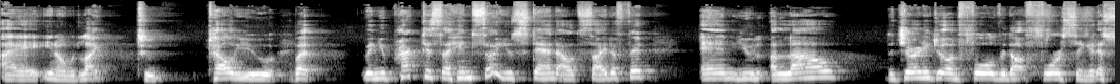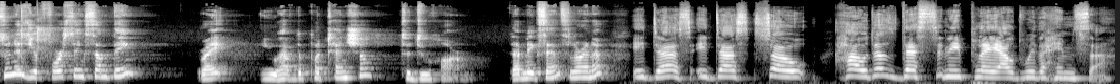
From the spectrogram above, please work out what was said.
i you know would like to tell you but when you practice ahimsa you stand outside of it and you allow the journey to unfold without forcing it as soon as you're forcing something right you have the potential to do harm. That makes sense, Lorena? It does. It does. So, how does destiny play out with ahimsa?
